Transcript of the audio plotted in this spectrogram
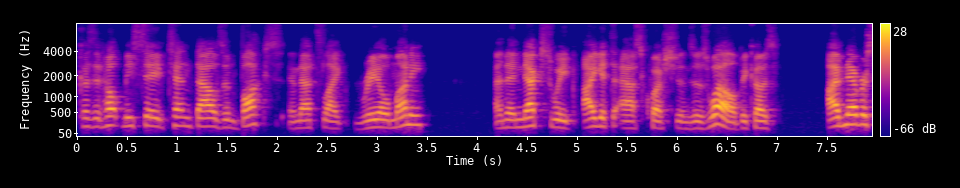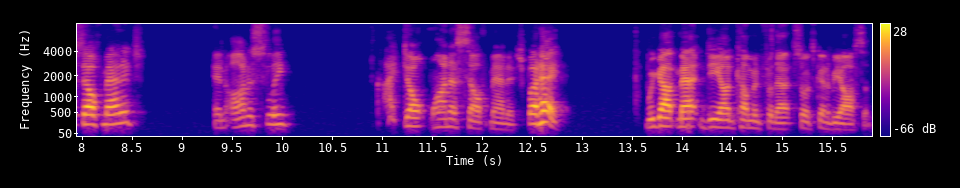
because it helped me save 10,000 bucks and that's like real money. And then next week I get to ask questions as well because I've never self managed. And honestly, I don't want to self manage. But hey, we got Matt and Dion coming for that. So it's going to be awesome.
